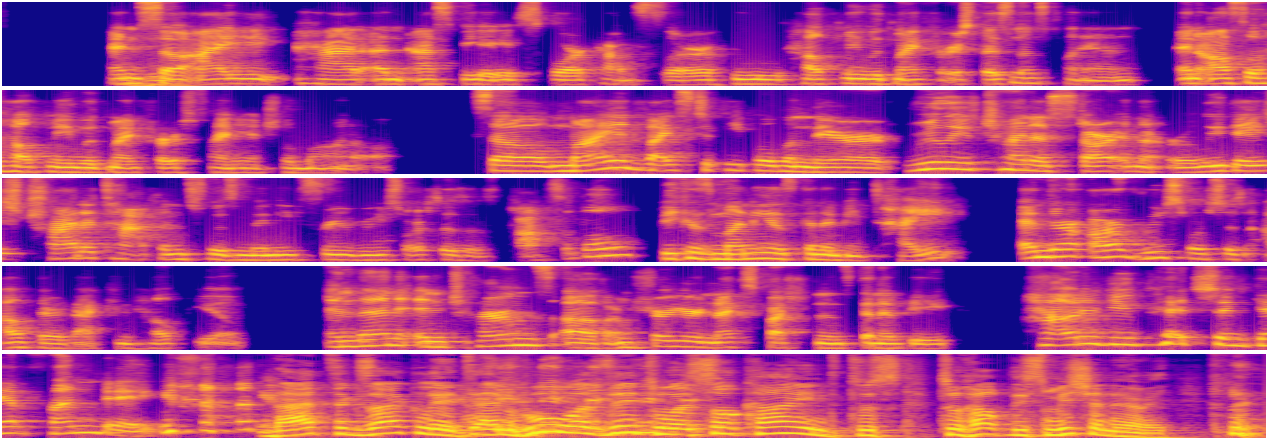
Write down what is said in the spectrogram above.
And mm-hmm. so I had an SBA score counselor who helped me with my first business plan and also helped me with my first financial model. So, my advice to people when they're really trying to start in the early days, try to tap into as many free resources as possible because money is going to be tight. And there are resources out there that can help you. And then, in terms of, I'm sure your next question is going to be how did you pitch and get funding? That's exactly it. And who was it who was so kind to, to help this missionary? and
